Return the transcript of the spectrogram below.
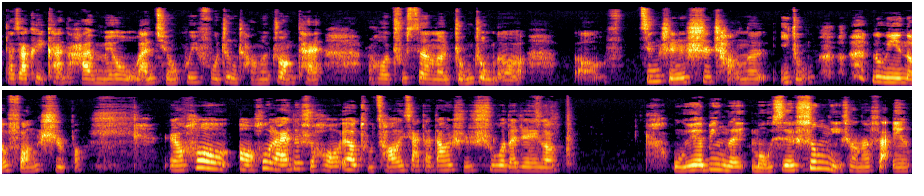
大家可以看他还没有完全恢复正常的状态，然后出现了种种的呃。精神失常的一种 录音的方式吧。然后哦，后来的时候要吐槽一下他当时说的这个五月病的某些生理上的反应，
